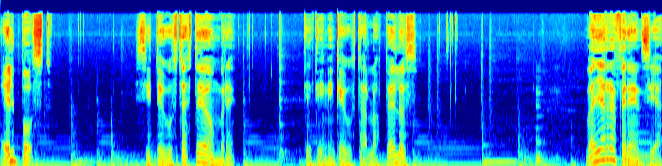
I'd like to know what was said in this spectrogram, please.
El post. Si te gusta este hombre, te tienen que gustar los pelos. Vaya referencia.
